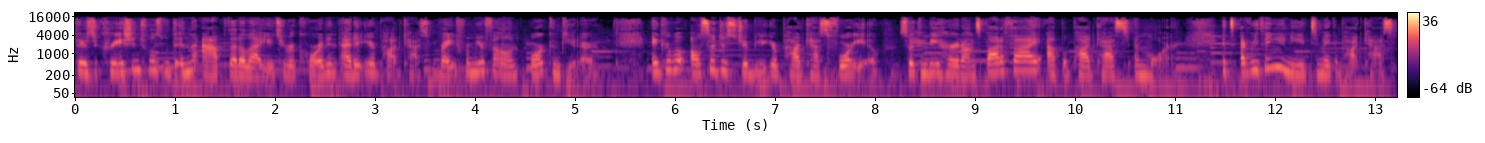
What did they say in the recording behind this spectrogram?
There's creation tools within the app that allow you to record and edit your podcast right from your phone or computer. Anchor will also distribute your podcast for you, so it can be heard on Spotify, Apple Podcasts, and more. It's everything you need to make a podcast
